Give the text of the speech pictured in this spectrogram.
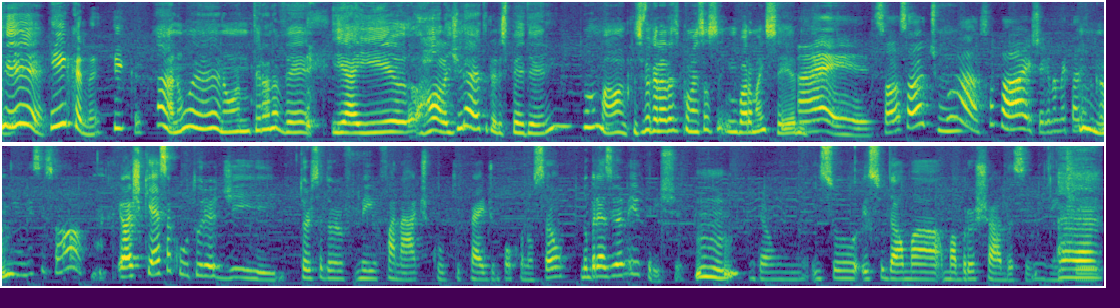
O quê? Rica, né? Rica. Ah, não é, não, não tem nada a ver. E aí rola direto deles perderem, normal. Inclusive a galera começa a ir embora mais cedo. Ah, é. Só, só, tipo, ah, só vai. Chega na metade Uhum. do caminho ali, só. Eu acho que essa cultura de torcedor meio fanático que perde um pouco a noção, no Brasil é meio triste. Uhum. Então, isso, isso dá uma, uma brochada, assim, a gente É,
